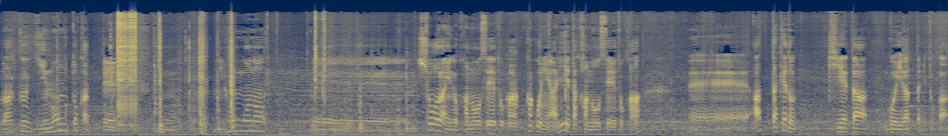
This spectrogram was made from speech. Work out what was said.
湧く疑問とかって、う日本語の、えー、将来の可能性とか、過去にあり得た可能性とか、えー、あったけど消えた語彙だったりとか、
